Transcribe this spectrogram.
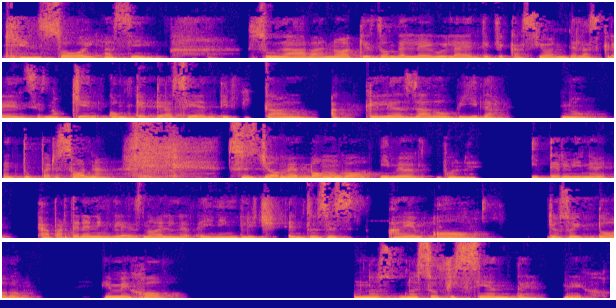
¿quién soy? Así sudaba, ¿no? Aquí es donde el ego y la identificación de las creencias, ¿no? ¿Quién, con qué te has identificado? ¿A qué le has dado vida? ¿no? En tu persona. Entonces yo me pongo y me pone y terminé, aparte en inglés, ¿no? En, en English. Entonces, I am all. Yo soy todo. Y me dijo, no, no es suficiente, me dijo.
